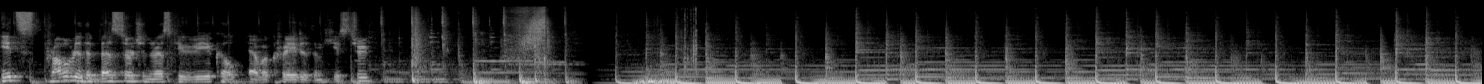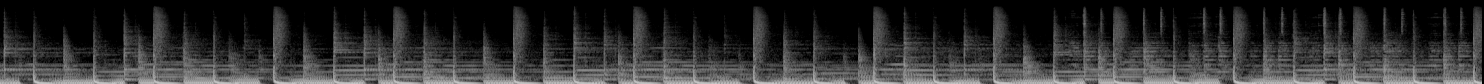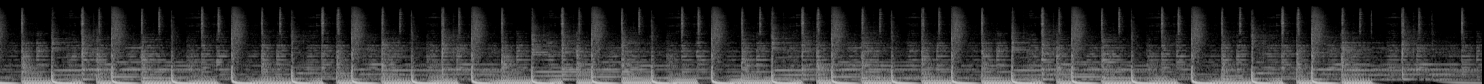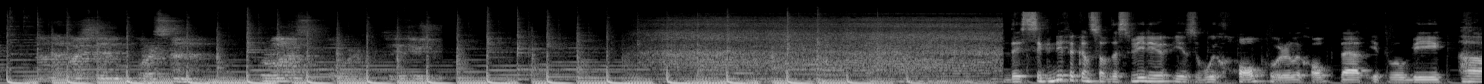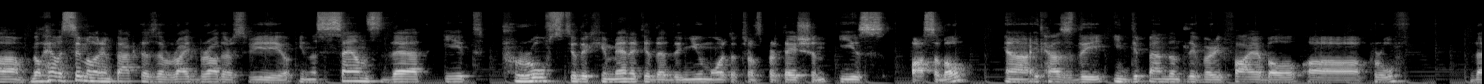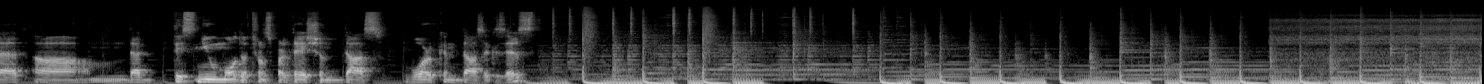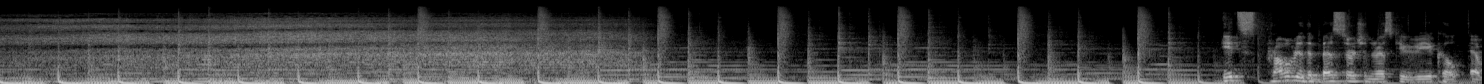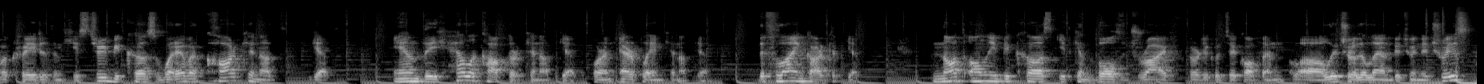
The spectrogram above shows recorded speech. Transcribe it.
It's probably the best search and rescue vehicle ever created in history. Or run us forward to the future. The significance of this video is we hope, we really hope that it will be, uh, will have a similar impact as the Wright brothers video in the sense that it proves to the humanity that the new mode of transportation is possible. Uh, it has the independently verifiable uh, proof that um, that this new mode of transportation does work and does exist. It's probably the best search and rescue vehicle ever created in history because whatever car cannot get and the helicopter cannot get or an airplane cannot get, the flying car could get. Not only because it can both drive, vertical takeoff, and uh, literally land between the trees,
